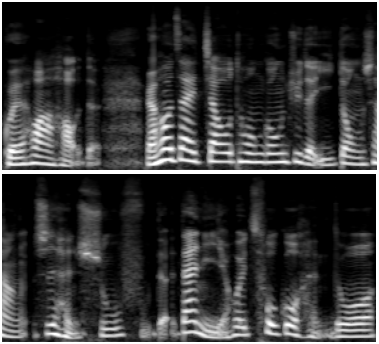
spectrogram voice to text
规划好的，然后在交通工具的移动上是很舒服的，但你也会错过很多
